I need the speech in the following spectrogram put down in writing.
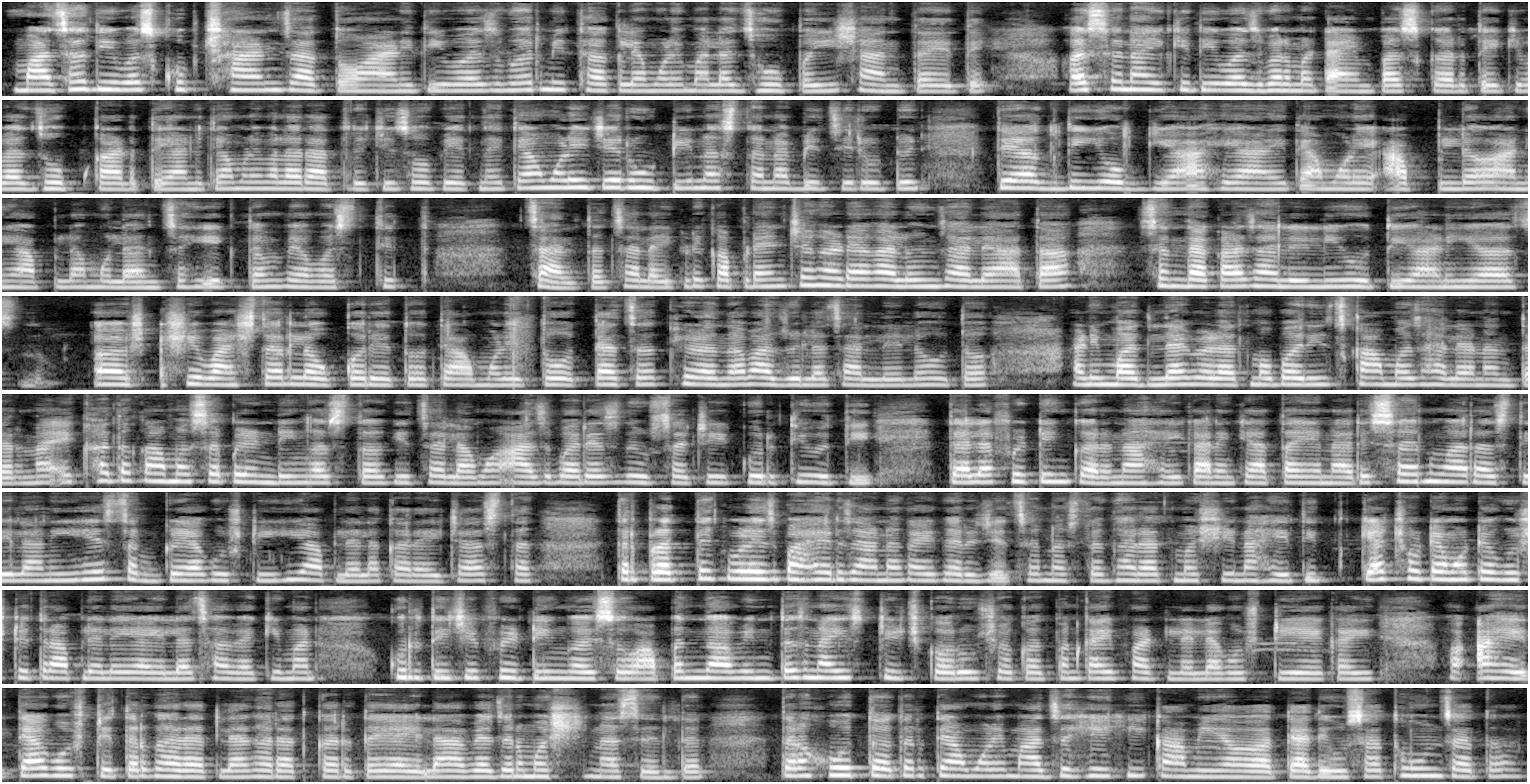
माझा दिवस खूप छान जातो आणि दिवसभर मी थकल्यामुळे मला झोपही शांत येते. असं नाही की दिवसभर मग टाईमपास करते किंवा झोप काढते आणि त्यामुळे मला रात्रीची झोप येत नाही. त्यामुळे जे रुटीन असतं ना बिझी रुटीन ते अगदी योग्य आहे आणि त्यामुळे आपलं आणि आपल्या मुलांचंही एकदम व्यवस्थित चालतं. चला इकडे कपड्यांच्या घड्या घालून झाल्या. आता संध्याकाळ झालेली होती आणि शिवांश तर लवकर येतो त्यामुळे तो त्याचं खेळणं बाजूला चाललेलं होतं. आणि मधल्या वेळात मग बरीच कामं झाल्यानंतर ना एखादं काम असं पेंडिंग असतं की चला मग आज बऱ्याच दिवसाची कुर्ती होती त्याला फिटिंग करणं आहे कारण की आता येणारे सणवार असतील आणि हे सगळ्या गोष्टीही आपल्याला करायच्या असतात. तर प्रत्येक वेळेस बाहेर जाणं काही गरजेचं नसतं. घरात मशीन आहे तितक्या छोट्या मोठ्या गोष्टी तर आपल्याला यायलाच हव्या. किमान कुर्तीची फिटिंग असो आपण नवीन तर नाही स्टिच करू शकत पण काही फाटलेल्या गोष्टी आहे काही आहे त्या गोष्टी तर घरातल्या घरात करता यायला हव्या. जर मशीन असेल तर. तर होतं तर त्यामुळे माझं हेही कामी त्या दिवसात होऊन जातं.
